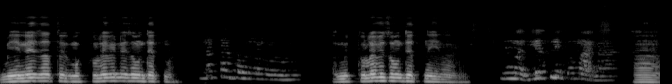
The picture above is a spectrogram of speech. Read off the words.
मी नाही जात मग तुला बी नाही जाऊन देत ना? आणि मी तुला बी जाऊन देत नाही ना? हा.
